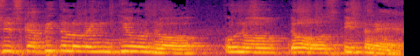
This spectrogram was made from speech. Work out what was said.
Apocalipsis capítulo 21, 1, 2 y 3.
